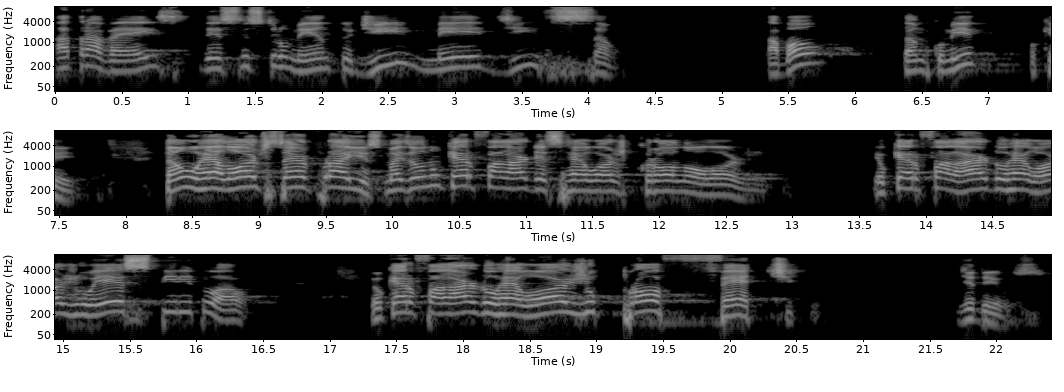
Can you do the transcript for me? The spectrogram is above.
através desse instrumento de medição. Tá bom? Estamos comigo? Ok. Então o relógio serve para isso, mas eu não quero falar desse relógio cronológico. Eu quero falar do relógio espiritual. Eu quero falar do relógio profético de Deus.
